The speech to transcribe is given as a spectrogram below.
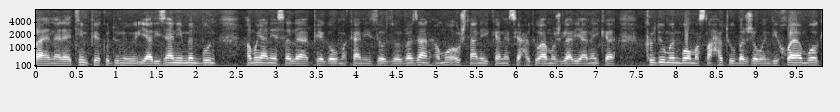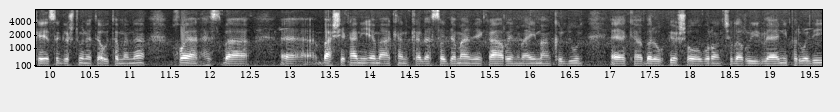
ڕایەنەرایەتیم پێکردون و یاریزانی من بوون هەمویان ێسە لە پێگە و مەکانی زۆر زۆر بەزان هەموو ئەو شتانی کە نسیحەت و ئامۆژگاریانەی کە کردو من بۆ مەسلحەت و بەرژەوەندی خۆیان بووە کە ئێستا گەشتونەتە ئەو تەمەنە خۆیان هەست بە باشیەکانی ئێماکەن کە لە سەردەمانێکا ڕێنماییمان کردوون کە بەرەو پێشەوە بڕۆن چ لە ڕووی لایانی پەروەدی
